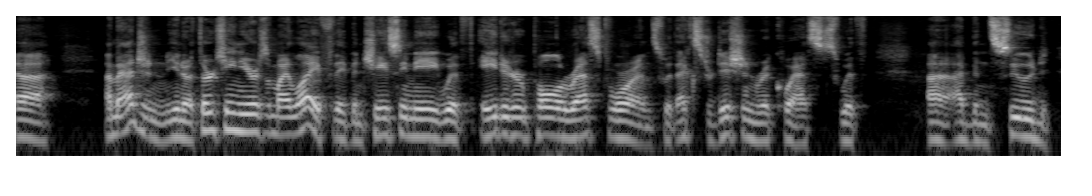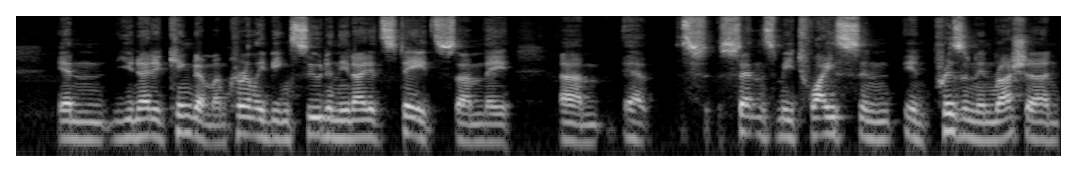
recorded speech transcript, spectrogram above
Uh, imagine, you know, 13 years of my life, they've been chasing me with eight Interpol arrest warrants, with extradition requests, with uh, I've been sued in United Kingdom. I'm currently being sued in the United States. Um, they um, sentenced me twice in, in prison in Russia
